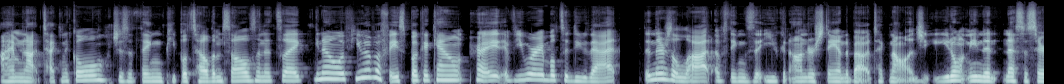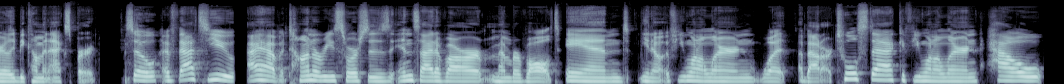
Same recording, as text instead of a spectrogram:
I'm not technical, which is a thing people tell themselves. And it's like, you know, if you have a Facebook account, right, if you were able to do that, then there's a lot of things that you can understand about technology. You don't need to necessarily become an expert. So if that's you, I have a ton of resources inside of our member vault. And, you know, if you want to learn what about our tool stack, if you want to learn how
